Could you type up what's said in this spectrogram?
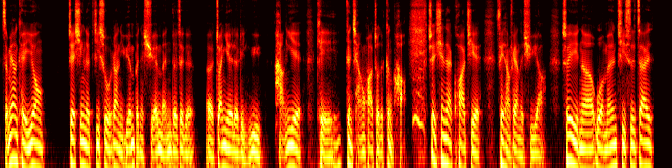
怎么样可以用这些新的技术，让你原本的学门的这个呃专业的领域？行业可以更强化，做得更好，所以现在跨界非常非常的需要。所以呢，我们其实在，在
